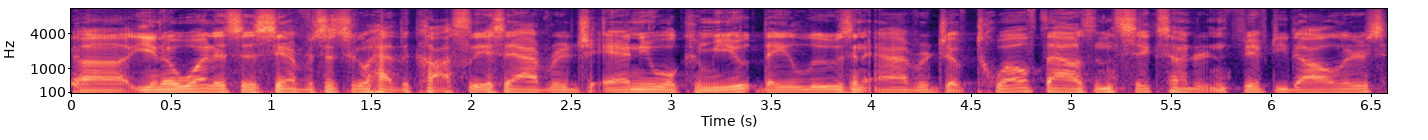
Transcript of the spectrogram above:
Uh, you know what? It says San Francisco had the costliest average annual commute. They lose an average of twelve thousand six hundred and fifty dollars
